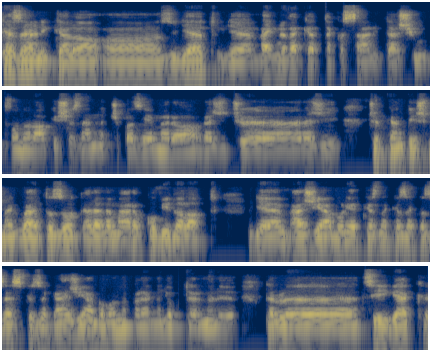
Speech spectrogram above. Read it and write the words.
kezelni kell a, az ügyet. Ugye megnövekedtek a szállítási útvonalak, és ez nem csak azért, mert a rezsi, rezsi csökkentés megváltozott, eleve már a Covid alatt Ugye Ázsiából érkeznek ezek az eszközök, Ázsiában vannak a legnagyobb termelő cégek,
